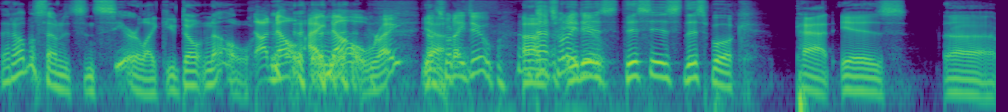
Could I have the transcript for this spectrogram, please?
that almost sounded sincere, like you don't know. Uh, no, I know, right? That's what I do. Um, That's what I it do. is- This is this book, Pat is. Uh,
